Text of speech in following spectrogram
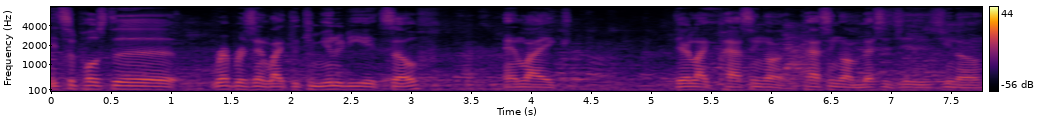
it's supposed to represent like the community itself, and like they're like passing on passing on messages, you know,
